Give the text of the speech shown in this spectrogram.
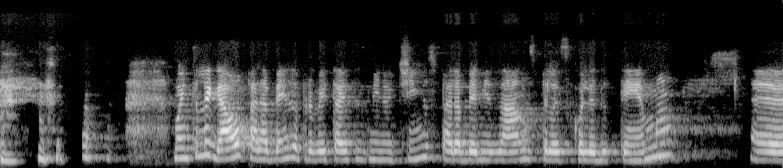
Muito legal, parabéns, aproveitar esses minutinhos, parabenizá-los pela escolha do tema. É, é,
